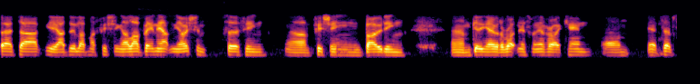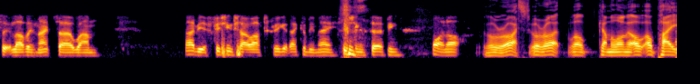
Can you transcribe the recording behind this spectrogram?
but uh, yeah, I do love my fishing. I love being out in the ocean, surfing, um, fishing, boating um, getting over to Rottnest whenever I can. Yeah, it's absolutely lovely, mate. So um, maybe a fishing show after cricket. That could be me. Fishing, surfing. Why not? All right, all right. Well, come along. I'll, I'll pay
